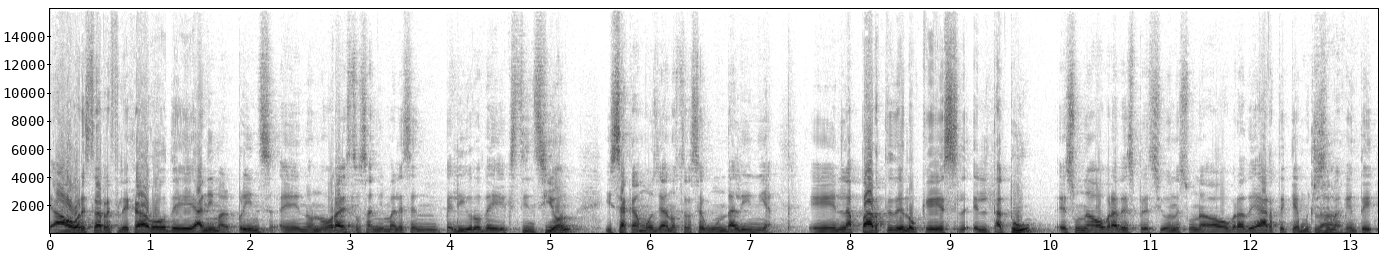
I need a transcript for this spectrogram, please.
Ahora está reflejado de Animal Prints en honor a estos animales en peligro de extinción y sacamos ya nuestra segunda línea. En la parte de lo que es el tatú, es una obra de expresión, es una obra de arte que a muchísima Claro. gente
